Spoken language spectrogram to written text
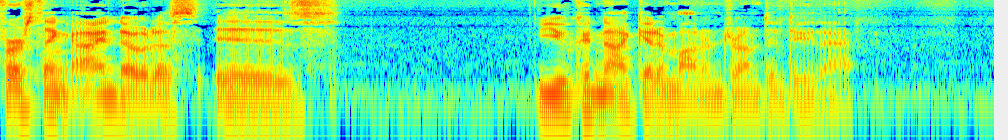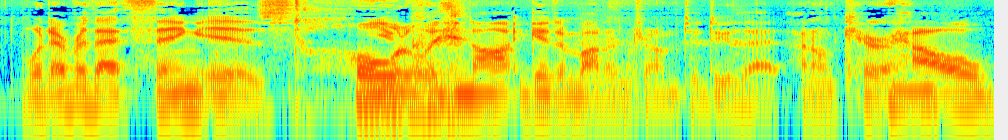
First thing I notice is you could not get a modern drum to do that. Whatever that thing is, totally. you could not get a modern drum to do that. I don't care how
